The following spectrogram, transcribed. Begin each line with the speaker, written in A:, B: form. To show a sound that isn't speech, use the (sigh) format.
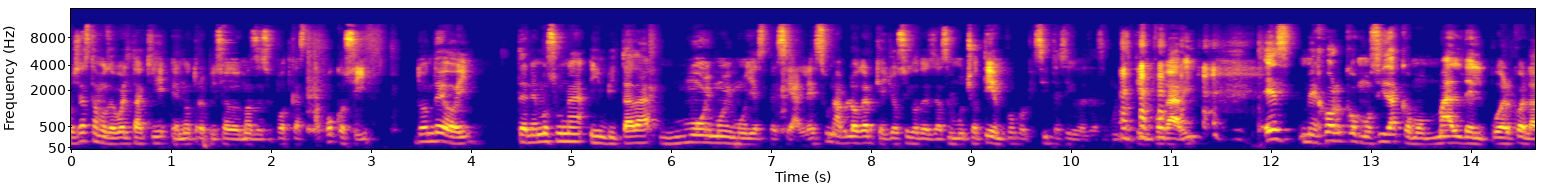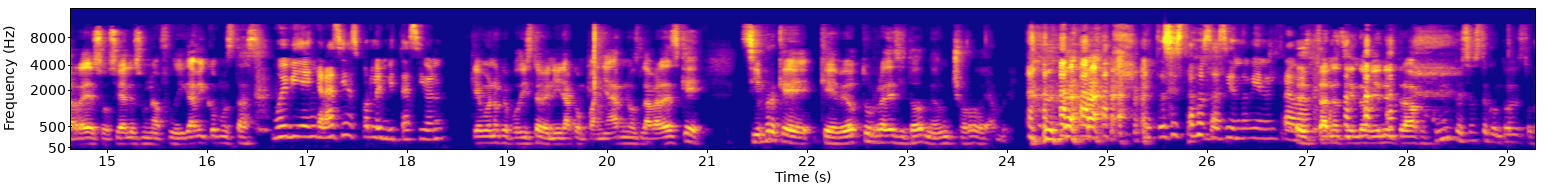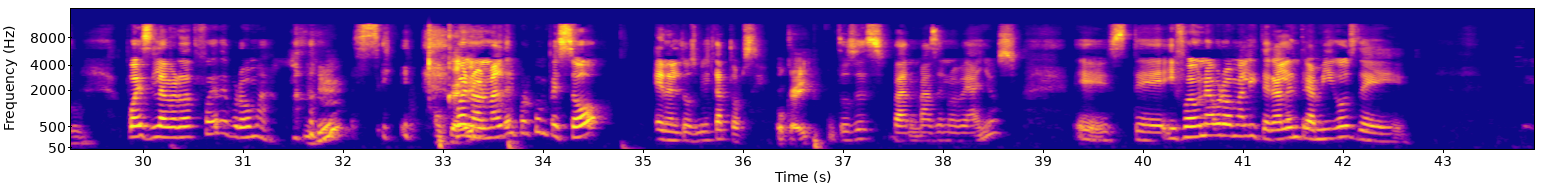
A: Pues ya estamos de vuelta aquí en otro episodio más de su podcast A Poco Sí, donde hoy tenemos una invitada muy, muy, muy especial. Es una blogger que yo sigo desde hace mucho tiempo, porque sí te sigo desde hace mucho tiempo, (laughs) Gaby. es mejor conocida como Mal del Puerco en las redes sociales, una foodie. Gaby, ¿cómo estás?
B: Muy bien, gracias por la invitación.
A: Qué bueno que pudiste venir a acompañarnos. La verdad es que siempre que, que, veo tus redes y todo, me da un chorro de hambre. (laughs)
B: Entonces estamos haciendo bien el trabajo.
A: Están haciendo bien el trabajo. ¿Cómo empezaste con todo esto?
B: Pues la verdad fue de broma. (laughs) sí. Bueno, el mal del puerco empezó en el 2014.
A: Ok.
B: Entonces van más de nueve años. Este, y fue una broma literal entre amigos de...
